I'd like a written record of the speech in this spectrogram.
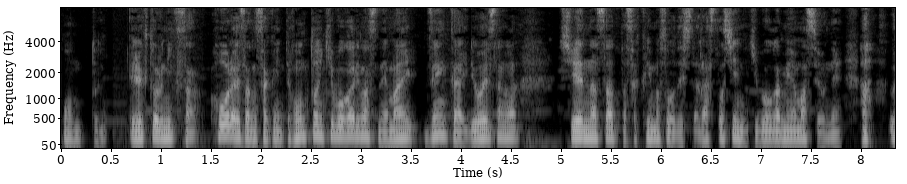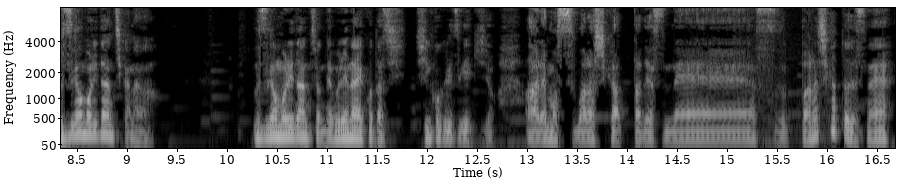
本当に。エレクトロニックさん、蓬莱さんの作品って本当に希望がありますね。前、前回、良平さんが主演なさった作品もそうでした。ラストシーンに希望が見えますよね。あ、渦が森団地かな。渦が森団地の眠れない子たち、新国立劇場。あれも素晴らしかったですね。素晴らしかったですね。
